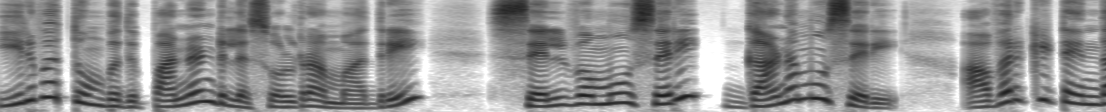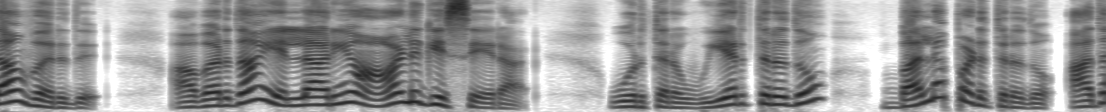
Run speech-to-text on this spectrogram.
இருபத்தொன்பது பன்னெண்டுல சொல்ற மாதிரி செல்வமும் சரி கணமும் சரி அவர்கிட்ட தான் வருது. அவர்தான் எல்லாரையும் ஆளுகை செய்றார். ஒருத்தரை உயர்த்துறதும் பலப்படுத்துறதும் அது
